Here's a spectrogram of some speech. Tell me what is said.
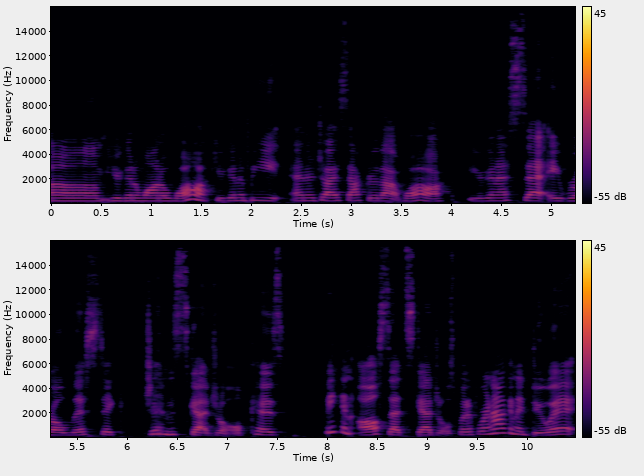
um, you're going to want to walk. You're going to be energized after that walk. You're going to set a realistic gym schedule because we can all set schedules, but if we're not going to do it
